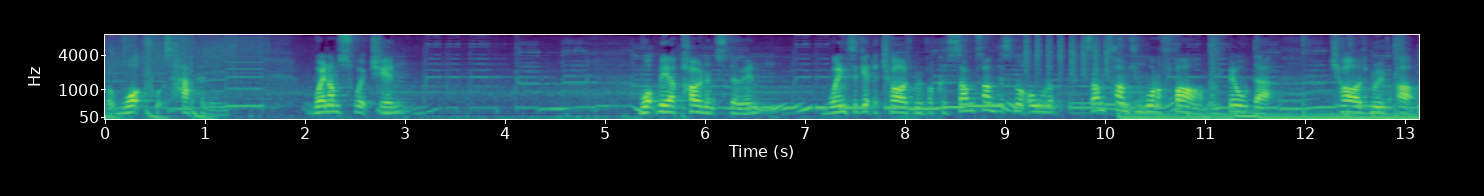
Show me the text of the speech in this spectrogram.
but watch what's happening. When I'm switching, what my opponent's doing, when to get the charge move, because sometimes it's not all of, sometimes you want to farm and build that charge move up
